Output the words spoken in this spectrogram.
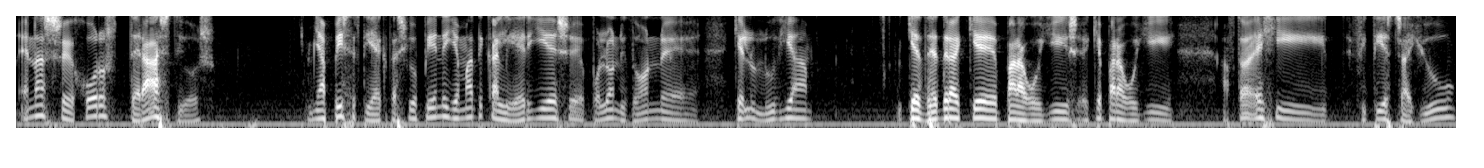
ένας χώρος τεράστιος, μια πίστευτη έκταση η οποία είναι γεμάτη καλλιέργειες ε, πολλών ειδών ε, και λουλούδια και δέντρα και παραγωγής, και παραγωγή. Αυτά έχει φυτίες τσαγιού.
